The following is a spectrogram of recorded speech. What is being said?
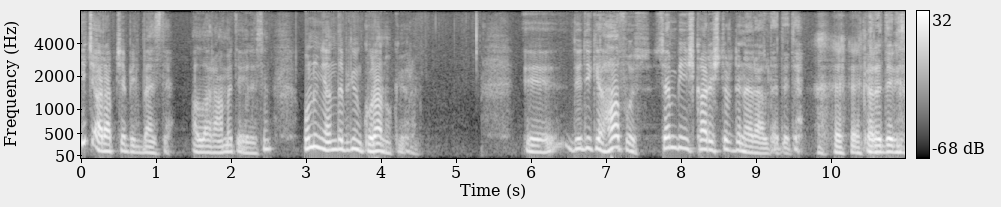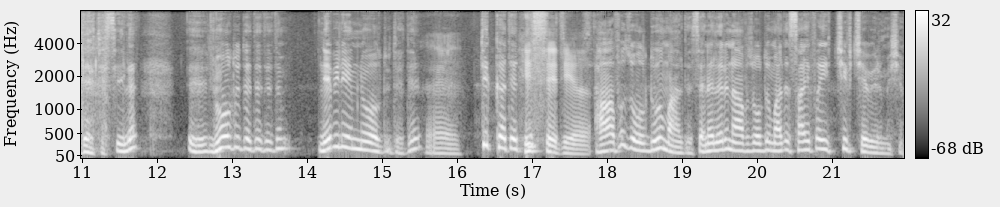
hiç Arapça bilmezdi. Allah rahmet eylesin. Onun yanında bir gün Kur'an okuyorum. Ee, dedi ki Hafız sen bir iş karıştırdın herhalde dedi. Karadeniz lehçesiyle. Ee, ne oldu dedi dedim. Ne bileyim ne oldu dedi. Evet. Dikkat ettim. Hissediyor. Hafız olduğum halde, senelerin hafız olduğum halde sayfayı çift çevirmişim.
